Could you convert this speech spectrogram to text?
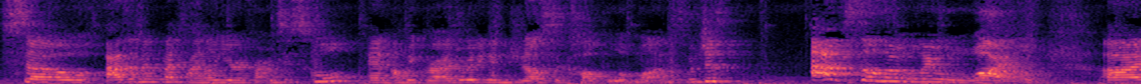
So as I'm in my final year of pharmacy school, and I'll be graduating in just a couple of months, which is absolutely wild. I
